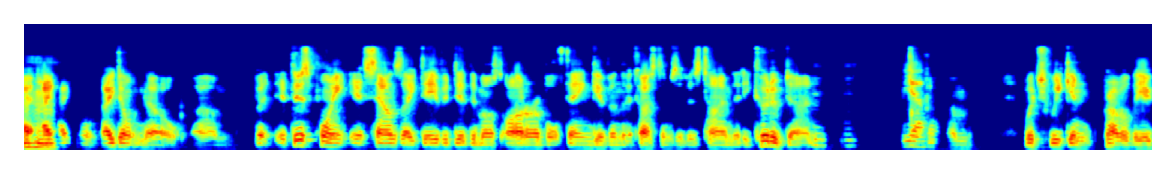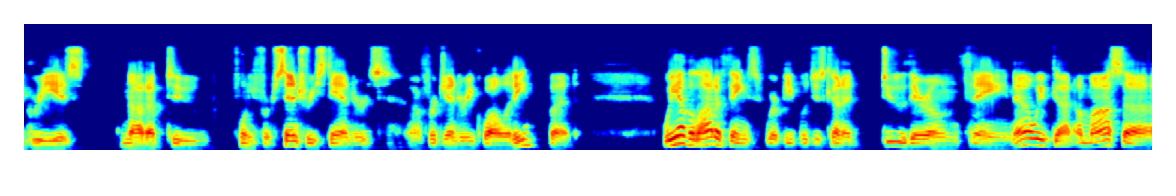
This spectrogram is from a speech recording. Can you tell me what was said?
Mm-hmm. I, I, I, don't, I don't know. Um, but at this point, it sounds like David did the most honorable thing given the customs of his time that he could have done. Mm-hmm. Yeah. Um, which we can probably agree is not up to 21st century standards uh, for gender equality. But we have a lot of things where people just kind of do their own thing. Now we've got Amasa,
